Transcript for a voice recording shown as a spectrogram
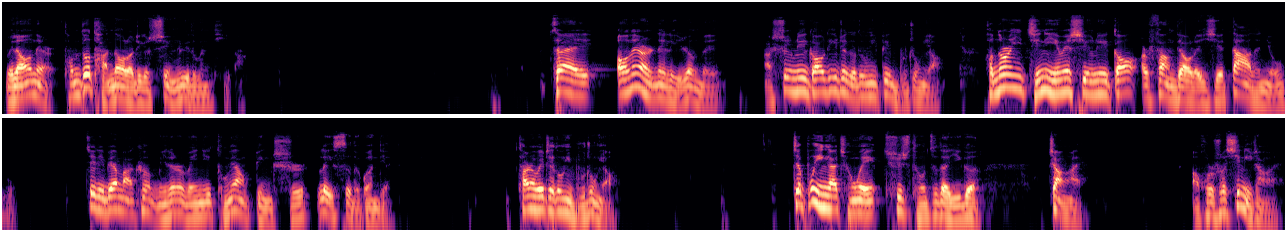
维莱奥内尔，他们都谈到了这个市盈率的问题啊。在奥内尔那里认为啊，市盈率高低这个东西并不重要，很多人仅仅因为市盈率高而放掉了一些大的牛股。这里边马克米勒尔维尼同样秉持类似的观点，他认为这东西不重要，这不应该成为趋势投资的一个障碍啊，或者说心理障碍。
